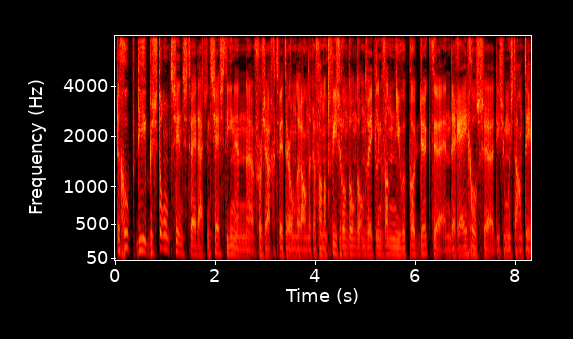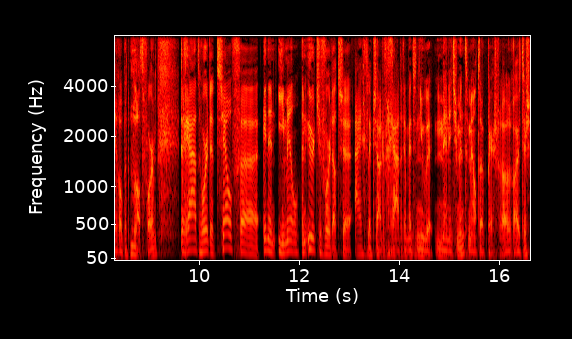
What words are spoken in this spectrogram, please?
De groep die bestond sinds 2016 en uh, voorzag Twitter onder andere van advies rondom de ontwikkeling van nieuwe producten en de regels die ze moesten hanteren op het platform. De raad hoorde het zelf uh, in een e-mail, een uurtje voordat ze eigenlijk zouden vergaderen met het nieuwe management, meldt ook persbureau Reuters.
